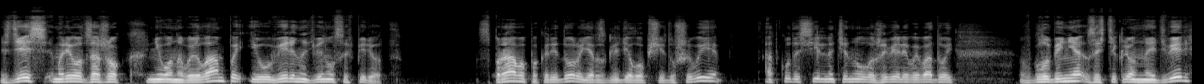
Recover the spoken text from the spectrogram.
Здесь Мариот зажег неоновые лампы и уверенно двинулся вперед. Справа по коридору я разглядел общие душевые, откуда сильно тянуло живелевой водой. В глубине застекленная дверь,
